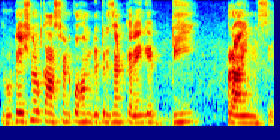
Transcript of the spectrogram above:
रोटेशनल कांस्टेंट को हम रिप्रेजेंट करेंगे बी प्राइम से।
